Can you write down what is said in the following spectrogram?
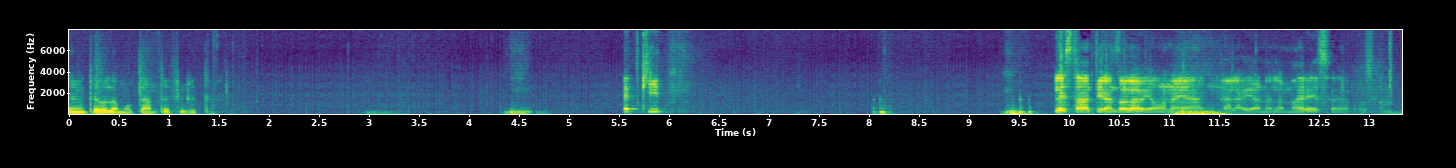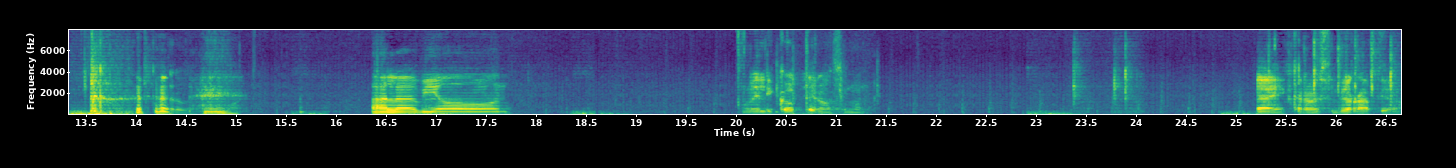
También tengo la mutante, fíjate. Medkit. Le estaban tirando al avión allá, al avión, a la madre esa. ¿cómo se Al avión. Un helicóptero, Simón. Ay, cargador extendido rápido.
